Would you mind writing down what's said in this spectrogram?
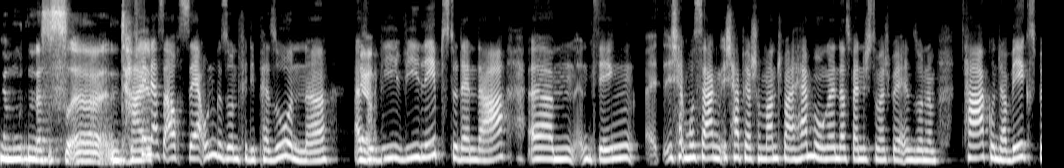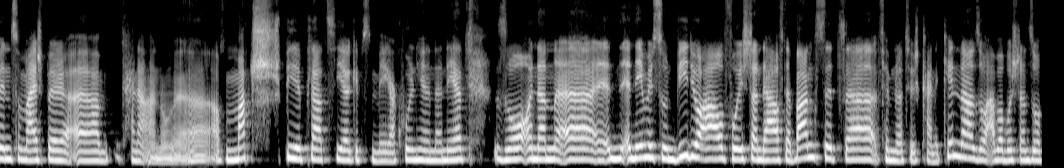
vermuten, dass es äh, ein Teil. Ich finde das auch sehr ungesund für die Person, ne? Also ja. wie, wie lebst du denn da? Ähm, Ding. Ich muss sagen, ich habe ja schon manchmal Hemmungen, dass wenn ich zum Beispiel in so einem Tag unterwegs bin, zum Beispiel, äh, keine Ahnung, äh, auf dem Matschspielplatz hier, gibt's einen mega coolen hier in der Nähe, so, und dann äh, nehme ich so ein Video auf, wo ich dann da auf der Bank sitze, filme natürlich keine Kinder, so, aber wo ich dann so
